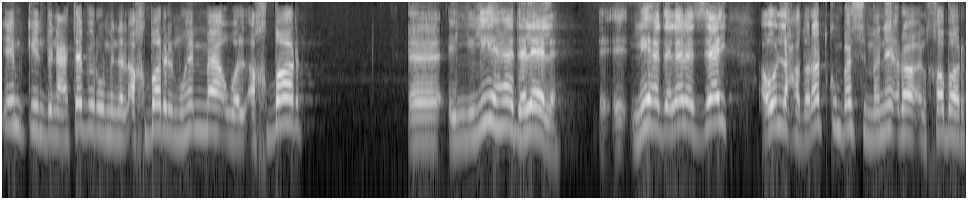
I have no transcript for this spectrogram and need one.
يمكن بنعتبره من الأخبار المهمة والأخبار آه، اللي ليها دلالة. آه، ليها دلالة إزاي؟ أقول لحضراتكم بس ما نقرأ الخبر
